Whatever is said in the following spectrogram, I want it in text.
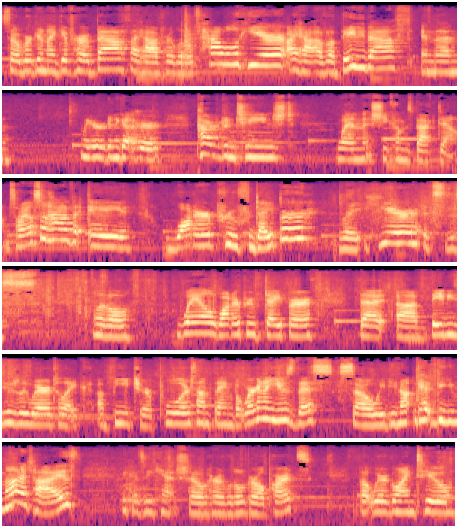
So we're gonna give her a bath. I have her little towel here. I have a baby bath, and then we are gonna get her powdered and changed when she comes back down. So I also have a waterproof diaper right here. It's this little whale waterproof diaper that uh, babies usually wear to like a beach or a pool or something, but we're gonna use this so we do not get demonetized because we can't show her little girl parts. But we're going to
